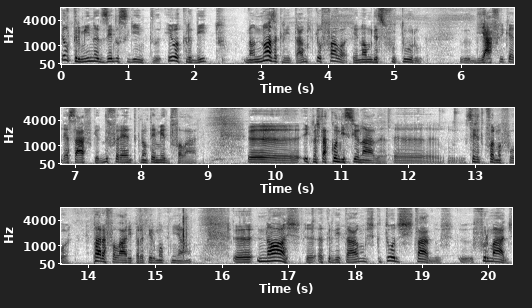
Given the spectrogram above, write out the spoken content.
Ele termina dizendo o seguinte: Eu acredito, não, nós acreditamos, porque ele fala em nome desse futuro eh, de África, dessa África diferente, que não tem medo de falar uh, e que não está condicionada, uh, seja de que forma for, para falar e para ter uma opinião. Eh, nós eh, acreditamos que todos os Estados eh, formados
